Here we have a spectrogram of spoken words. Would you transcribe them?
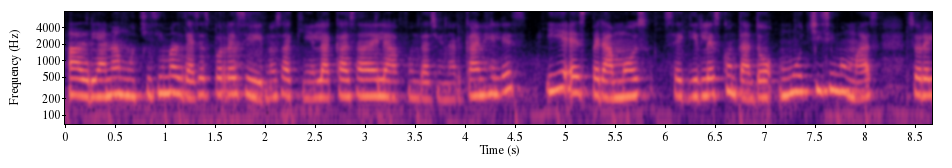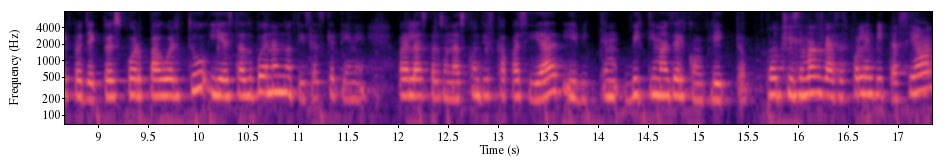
Adriana, muchísimas gracias por recibirnos aquí en la casa de la Fundación Arcángeles y esperamos seguirles contando muchísimo más sobre el proyecto Sport Power 2 y estas buenas noticias que tiene para las personas con discapacidad y víctimas del conflicto. Muchísimas gracias por la invitación.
